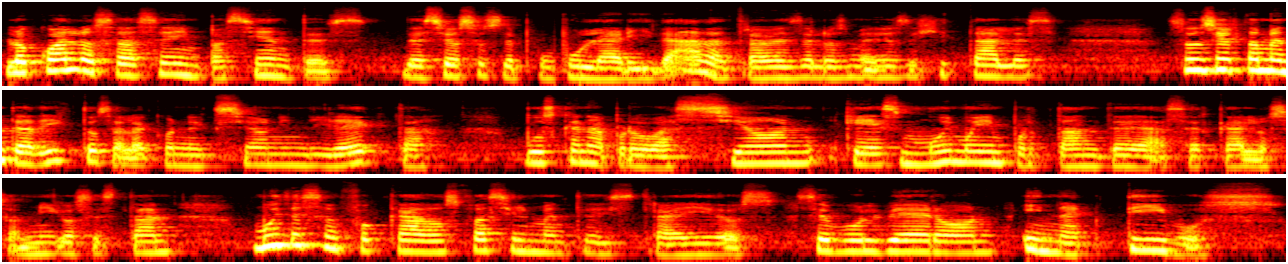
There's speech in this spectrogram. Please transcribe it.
lo cual los hace impacientes, deseosos de popularidad a través de los medios digitales, son ciertamente adictos a la conexión indirecta, buscan aprobación, que es muy muy importante acerca de los amigos, están muy desenfocados, fácilmente distraídos, se volvieron inactivos,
